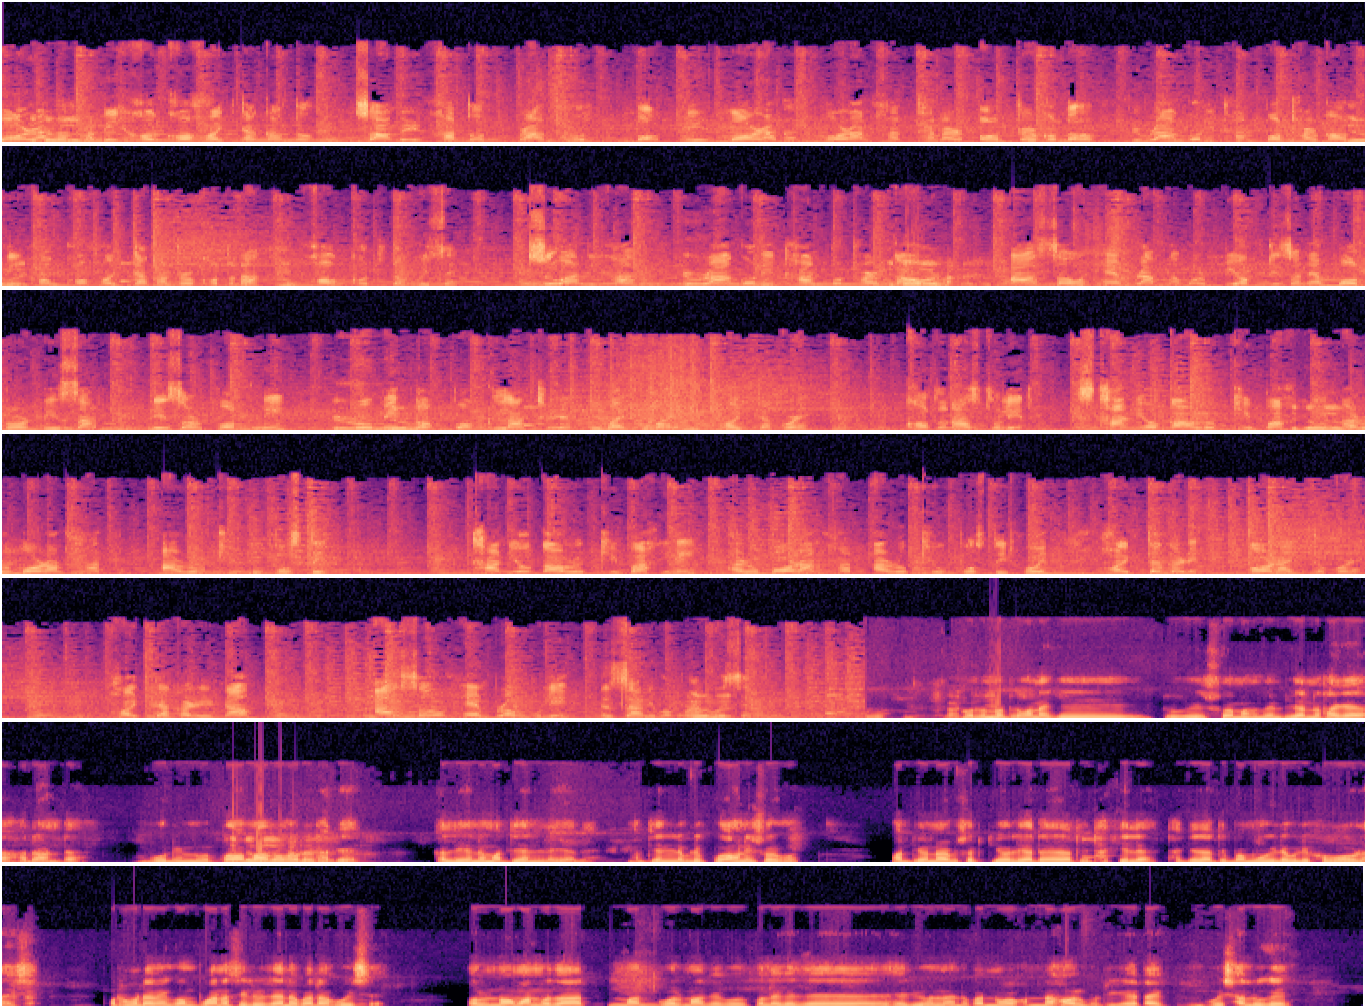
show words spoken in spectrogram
মৰাণত নৃশংস হত্যাকাণ্ড স্বামীৰ হাতত প্ৰাণ গ'ল পত্নীৰ মৰাণত মৰাণহাট থানাৰ অন্তৰ্গত ৰাংগলী থান পথাৰ গাঁৱত নৃশংস হত্যাকাণ্ডৰ ঘটনা সংঘটিত হৈছে। যোৱা নিশা ৰাংগলী থান পথাৰ গাঁৱৰ আছাও হেমৰাম নামৰ ব্যক্তিজনে মদৰ নিচাত নিজৰ পত্নী ৰুমি টপক লাঠিৰে কোবাই কোবাই হত্যা কৰে। ঘটনাস্থলীত স্থানীয় গাঁওৰক্ষী বাহিনী আৰু মৰাণহাট আৰক্ষী উপস্থিত। স্থানীয় গাঁওৰক্ষী বাহিনী আৰু মৰাণহাট আৰক্ষী উপস্থিত হৈ হত্যাকাৰীক কৰায়ত্ব কৰে। হত্যাকাৰীৰ নাম আছাও হেমব্ৰম বুলি জানিব পৰা হৈছে ঘটনাটো মানে কি তো এই চোৱা মানুহজনীতো ইয়াত নাথাকে সাধাৰণতে। বহুত দিনৰ পৰা মাকৰ ঘৰতে থাকে। কালি হেনো মাতি আনিলে ইয়ালৈ। মাতি আনিলে বুলি কোৱা শুনিছোঁ আৰু মই। মাতি অনাৰ পিছত কি হ'ল ইয়াতে ৰাতি থাকিলে থাকি ৰাতিপুৱা মৰিলে বুলি খবৰ ওলাইছে। প্ৰথমতে আমি গম পোৱা নাছিলোঁ যে এনেকুৱা এটা হৈছে। অল নমান বজাত মাক গ'ল মাকে গৈ ক'লেগৈ যে হেৰি হ'ল এনেকুৱা এনেকুৱা ঘটনা হ'ল গতিকে তাইক গৈ চালোগৈ।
